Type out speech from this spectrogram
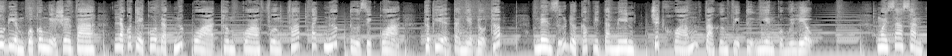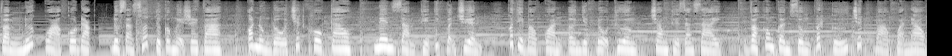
Ưu điểm của công nghệ Reva là có thể cô đặc nước quả thông qua phương pháp tách nước từ dịch quả thực hiện tại nhiệt độ thấp nên giữ được các vitamin, chất khoáng và hương vị tự nhiên của nguyên liệu. Ngoài ra sản phẩm nước quả cô đặc được sản xuất từ công nghệ Reva có nồng độ chất khô cao nên giảm thể tích vận chuyển, có thể bảo quản ở nhiệt độ thường trong thời gian dài và không cần dùng bất cứ chất bảo quản nào.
